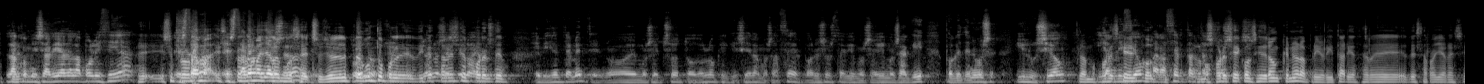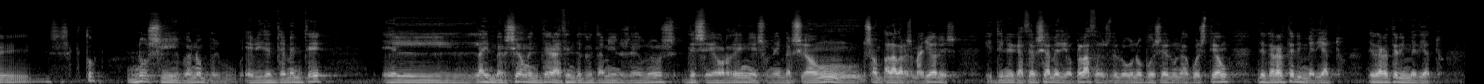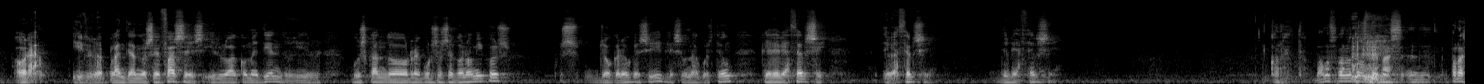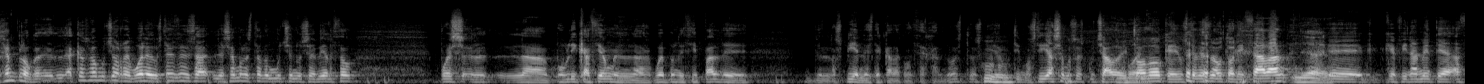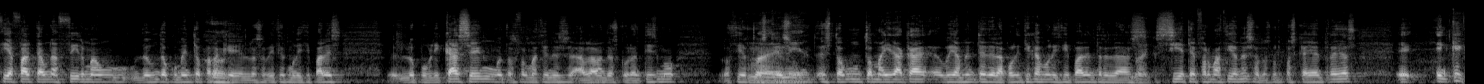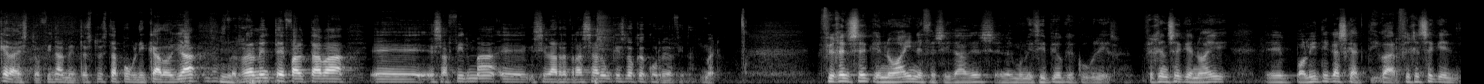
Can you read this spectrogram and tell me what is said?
la comisaría de la policía... Eh, ese programa, ese programa ya lo hemos hecho. Yo le pregunto directamente por el tema. Evidentemente, no hemos hecho todo lo que quisiéramos hacer. Por eso seguimos, seguimos aquí, porque tenemos ilusión y ambición para hacer tantas cosas. A lo mejor es que consideraron que no era prioritario hacer, eh, desarrollar ese, ese sector. No, sí, bueno, evidentemente la inversión entera de 130 millones de euros de ese orden es una inversión, son palabras mayores y tiene que hacerse a medio plazo. Desde luego no puede ser una cuestión de carácter inmediato, de carácter inmediato. Ahora, ir planteándose fases, irlo acometiendo, ir buscando recursos económicos, pues yo creo que sí, que es una cuestión que debe hacerse, debe hacerse, debe hacerse. Correcto. Vamos con otros temas. Por ejemplo, ha causado mucho revuelo, ustedes les ha, molestado mucho en ese Bierzo, pues eh, la publicación en la web municipal de, los bienes de cada concejal. ¿no? Estos últimos días hemos escuchado de todo, que ustedes no autorizaban, eh, que finalmente hacía falta una firma de un documento para que los servicios municipales lo publicasen, otras formaciones hablaban de oscurantismo. Lo cierto es que es un, toma y daca, obviamente, de la política municipal entre las siete formaciones o los grupos que hay entre ellas. Eh, ¿En qué queda esto finalmente? Esto está publicado ya. ¿Realmente faltaba eh, esa firma? Eh, ¿Si la retrasaron? ¿Qué es lo que ocurrió al final? Bueno, fíjense que no hay necesidades en el municipio que cubrir. Fíjense que no hay políticas que activar. Fíjense que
